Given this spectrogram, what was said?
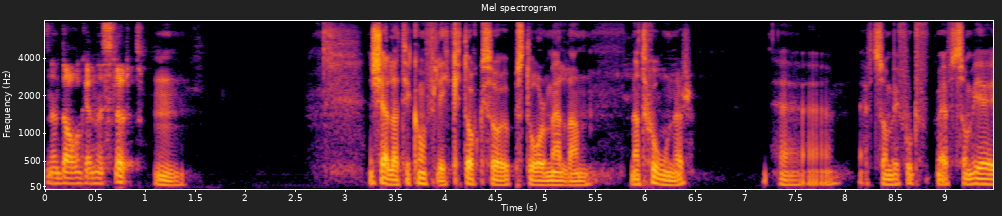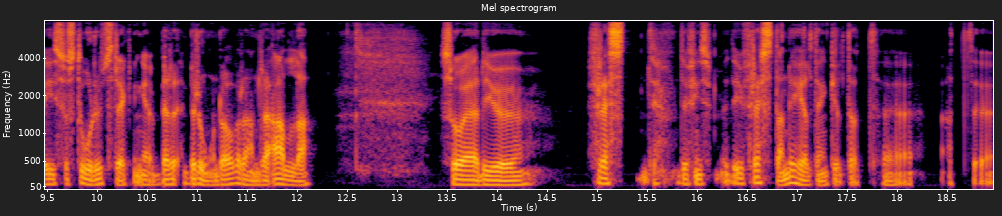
när dagen är slut. mm. En källa till konflikt också uppstår mellan nationer. Eh, eftersom vi, eftersom vi är i så stor utsträckning är beroende av varandra, alla, så är det ju frest, det, finns, det är frestande helt enkelt att, eh, att eh,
